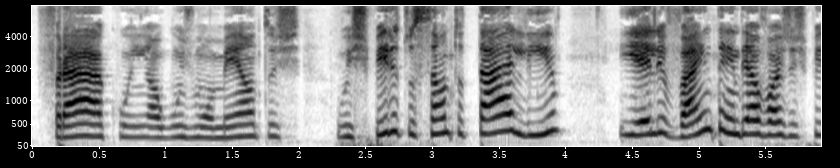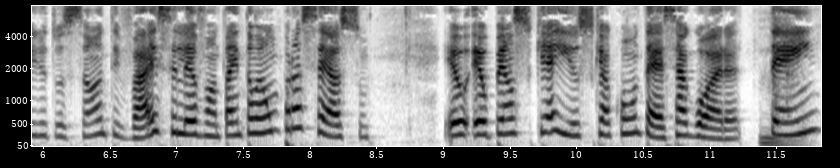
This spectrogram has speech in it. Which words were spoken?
fraco em alguns momentos, o Espírito Santo está ali e ele vai entender a voz do Espírito Santo e vai se levantar. Então é um processo. Eu, eu penso que é isso que acontece. Agora, hum. tem,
